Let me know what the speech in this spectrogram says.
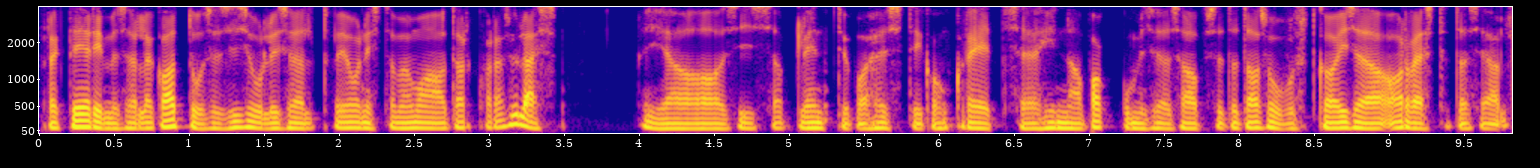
projekteerime selle katuse sisuliselt või joonistame oma tarkvaras üles ja siis saab klient juba hästi konkreetse hinnapakkumise ja saab seda tasuvust ka ise arvestada seal.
